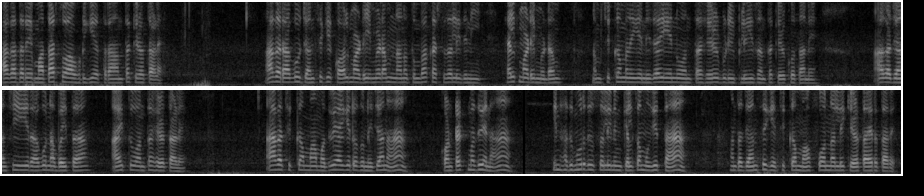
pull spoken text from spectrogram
ಹಾಗಾದರೆ ಮಾತಾಡಿಸು ಆ ಹುಡುಗಿ ಹತ್ರ ಅಂತ ಕೇಳ್ತಾಳೆ. ಆಗ ರಾಘು ಝಾನ್ಸಿಗೆ ಕಾಲ್ ಮಾಡಿ ಮೇಡಮ್ ನಾನು ತುಂಬ ಕಷ್ಟದಲ್ಲಿದ್ದೀನಿ. ಹೆಲ್ಪ್ ಮಾಡಿ ಮೇಡಮ್ ನಮ್ಮ ಚಿಕ್ಕಮ್ಮನಿಗೆ ನಿಜ ಏನು ಅಂತ ಹೇಳಿಬಿಡಿ ಪ್ಲೀಸ್ ಅಂತ ಕೇಳ್ಕೊತಾನೆ. ಆಗ ಜಾನ್ಸಿ, ರಾಘುನ ಬೈತಾ? ಆಯಿತು ಅಂತ ಹೇಳ್ತಾಳೆ. ಆಗ ಚಿಕ್ಕಮ್ಮ, ಮದುವೆ ಆಗಿರೋದು ನಿಜನಾ? ಕಾಂಟ್ರಾಕ್ಟ್ ಮದುವೆನಾ? ಇನ್ನು ಹದಿಮೂರು ದಿವಸದಲ್ಲಿ ನಿಮ್ಮ ಕೆಲಸ ಮುಗೀತಾ? ಅಂತ ಜಾನ್ಸಿಗೆ ಚಿಕ್ಕಮ್ಮ ಫೋನಲ್ಲಿ ಕೇಳ್ತಾ ಇರ್ತಾರೆ.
